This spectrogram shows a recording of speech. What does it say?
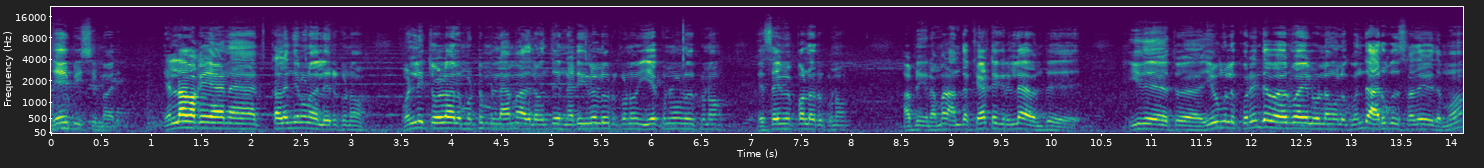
ஏபிசி மாதிரி. எல்லா வகையான கலைஞர்களும் அதில் இருக்கணும். ஒன்லி தொழிலாளர் மட்டும் இல்லாமல் அதில் வந்து நடிகர்களும் இருக்கணும் இயக்குனரும் இருக்கணும் இசையமைப்பாளர் இருக்கணும் அப்படிங்கிற மாதிரி அந்த கேட்டகரியில் வந்து இது இவங்களுக்கு குறைந்த வருவாயில் உள்ளவங்களுக்கு வந்து அறுபது சதவீதமும்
